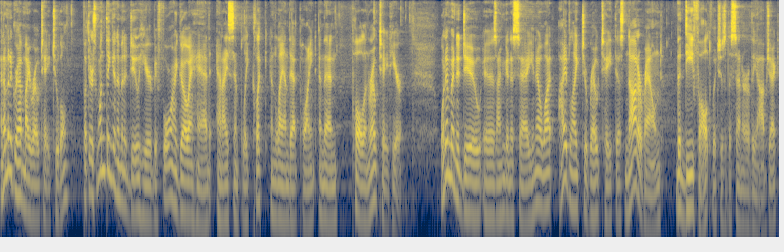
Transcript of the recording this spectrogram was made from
And I'm going to grab my rotate tool but there's one thing that I'm going to do here before I go ahead and I simply click and land that point and then pull and rotate here. What I'm going to do is I'm going to say, you know what, I'd like to rotate this not around the default, which is the center of the object.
